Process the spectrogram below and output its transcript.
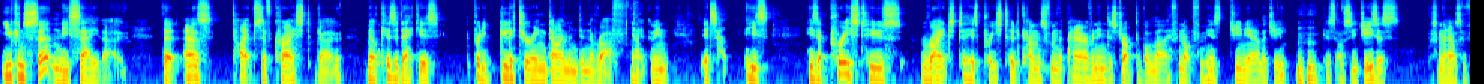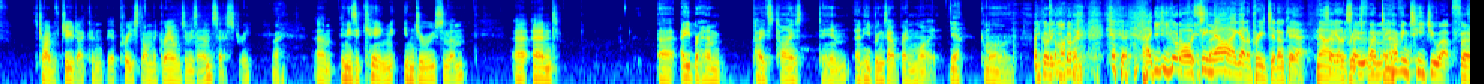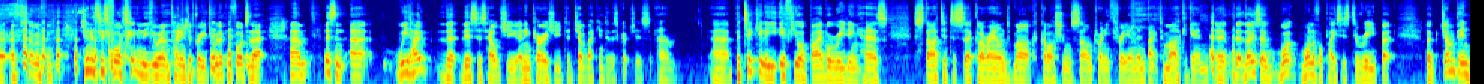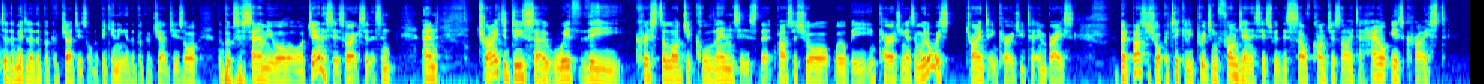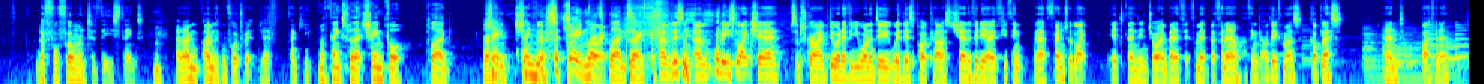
You can certainly say though that as types of Christ go, Melchizedek is a pretty glittering diamond in the rough. Yep. right? I mean, it's he's he's a priest whose right to his priesthood comes from the power of an indestructible life, not from his genealogy, mm-hmm. because obviously Jesus was from the house of the tribe of Judah, couldn't be a priest on the grounds of his ancestry. Right. Um, and he's a king in Jerusalem, uh, and uh, Abraham pays tithes to him, and he brings out bread and wine. Yeah. Come on, you got to, you got to, you, got to. Oh, see, that, now right? I got to preach it. Okay, yeah. now so, I got to preach so, 14. Um, having teed you up for some Genesis 14 that you weren't planning to preach, we're looking forward to that. Um, listen, uh, we hope that this has helped you and encouraged you to jump back into the scriptures. Um, uh, particularly if your Bible reading has started to circle around Mark, Colossians, Psalm 23, and then back to Mark again. Uh, those are w- wonderful places to read. But look, jump into the middle of the book of Judges or the beginning of the book of Judges or the books of mm-hmm. Samuel or Genesis or Exodus and, and try to do so with the Christological lenses that Pastor Shaw will be encouraging us, and we're always trying to encourage you to embrace. But Pastor Shaw, particularly preaching from Genesis with this self conscious eye to how is Christ the fulfillment of these things. Hmm. And I'm I'm looking forward to it, Jeff. Thank you. Well, thanks for that shameful plug. Right. Shame. Shameless. plug. Shameless right. plug. Sorry. Um, listen, um, please like, share, subscribe, do whatever you want to do with this podcast. Share the video if you think uh, friends would like it and enjoy and benefit from it. But for now, I think I'll do from us. God bless and bye for now.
